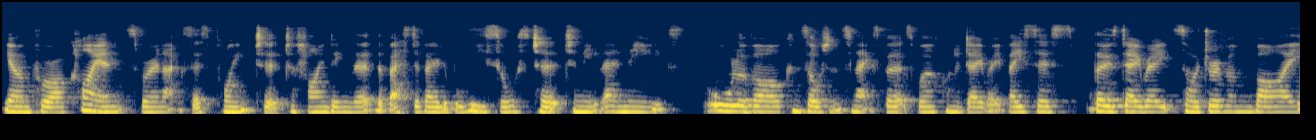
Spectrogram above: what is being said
You know, and for our clients, we're an access point to, to finding the, the best available resource to, to meet their needs. All of our consultants and experts work on a day rate basis. Those day rates are driven by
